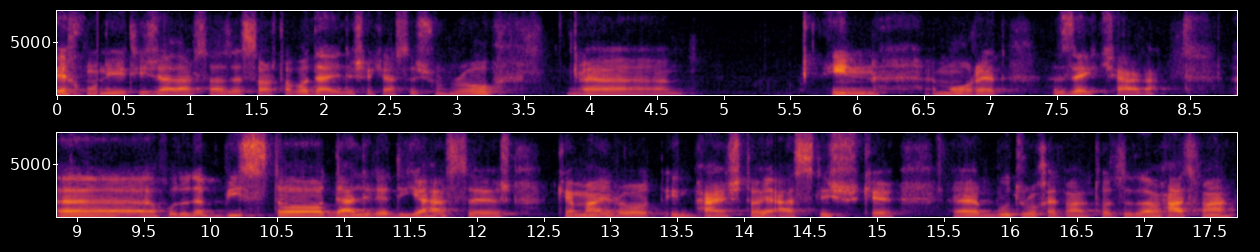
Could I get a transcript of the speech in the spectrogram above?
بخونید. 18 درصد از استارتاپ ها دلیل شکستشون رو این مورد ذکر کردن حدود 20 تا دلیل دیگه هستش. که من رو این پنج تای اصلیش که بود رو خدمت توضیح دادم. حتما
